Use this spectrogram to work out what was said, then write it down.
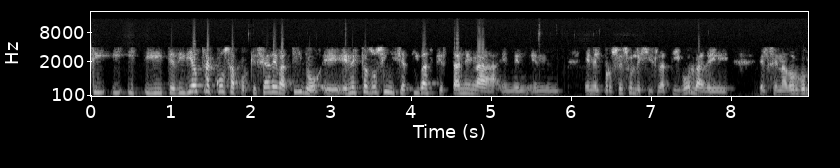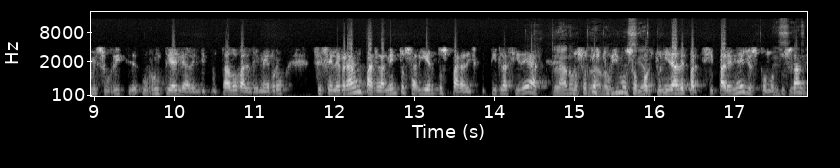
Sí, y, te diría otra cosa, porque se ha debatido eh, en estas dos iniciativas que están en, la, en, el, en, el proceso legislativo, la de el senador Gómez Urrutia y la del diputado Valdenebro, se celebraron parlamentos abiertos para discutir las ideas. Claro, Nosotros tuvimos oportunidad de participar en ellos, como tú sabes.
